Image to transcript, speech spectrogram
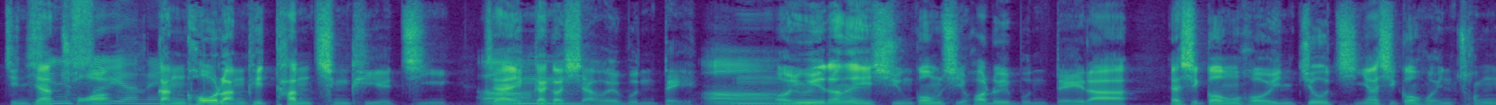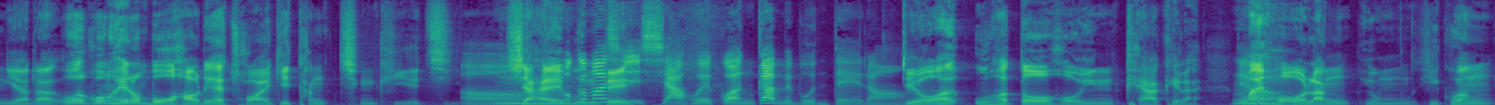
真正带艰苦人去趁清气的钱，哦才会解决社会问题。哦，哦，因为咱会想讲是法律问题啦，还是讲互因借钱，还是讲互因创业啦。我讲迄拢无效，你爱带去趁清气的钱。哦社会我感觉问题是社会观感的问题啦。对啊，有法度互因徛起来，对莫互人用迄款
